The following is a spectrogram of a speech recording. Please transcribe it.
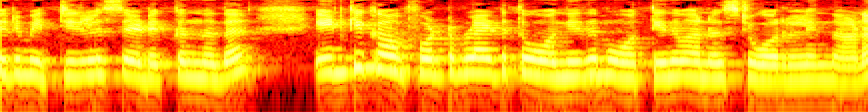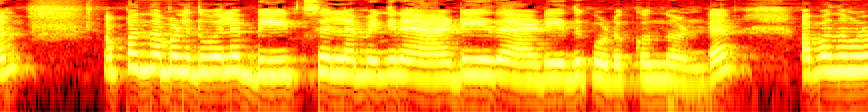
ഒരു മെറ്റീരിയൽസ് എടുക്കുന്നത് എനിക്ക് കംഫർട്ടബിളായിട്ട് തോന്നിയത് മോത്തി എന്ന് പറഞ്ഞ സ്റ്റോറിൽ നിന്നാണ്. അപ്പം നമ്മൾ ഇതുപോലെ ബീഡ്സ് എല്ലാം ഇങ്ങനെ ആഡ് ചെയ്ത് ആഡ് ചെയ്ത് കൊടുക്കുന്നുണ്ട്. അപ്പോൾ നമ്മൾ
